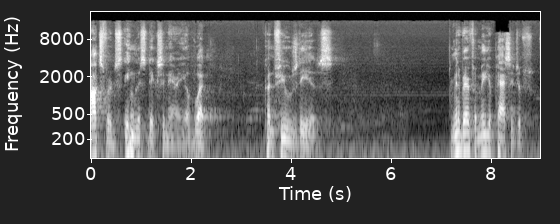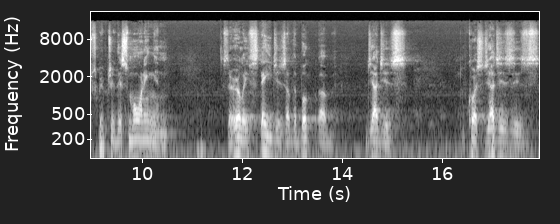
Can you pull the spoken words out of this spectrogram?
Oxford's English Dictionary of what confused is. I'm in a very familiar passage of scripture this morning, and it's the early stages of the book of Judges. Of course, Judges is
